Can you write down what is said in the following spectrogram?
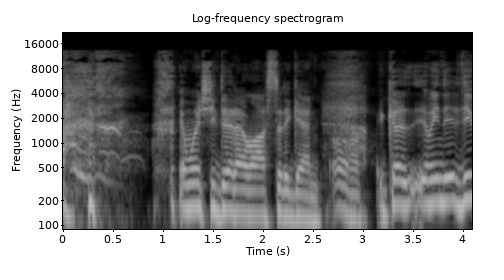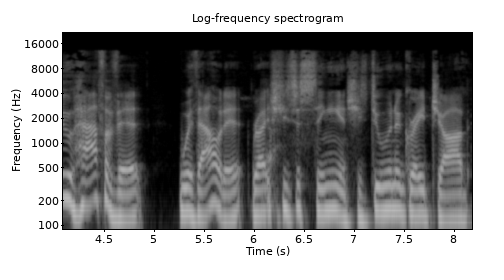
and when she did i lost it again because i mean they do half of it without it right she's just singing and she's doing a great job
